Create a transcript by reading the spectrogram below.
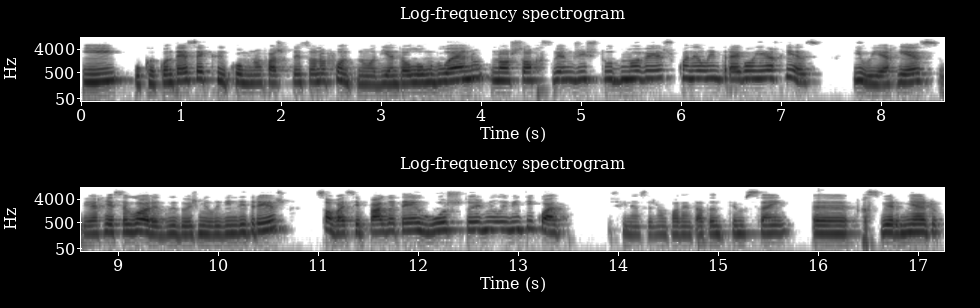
E o que acontece é que, como não faz retenção na fonte, não adianta ao longo do ano, nós só recebemos isto tudo de uma vez quando ele entrega o IRS. E o IRS, o IRS agora de 2023, só vai ser pago até agosto de 2024. As finanças não podem estar tanto tempo sem uh, receber dinheiro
